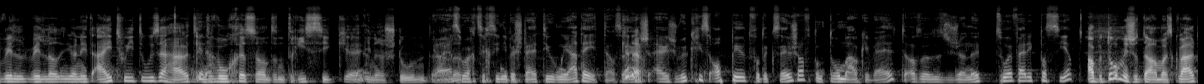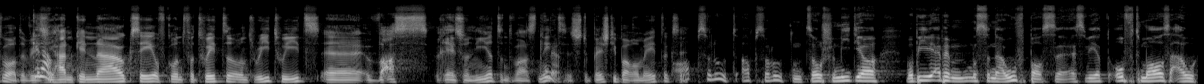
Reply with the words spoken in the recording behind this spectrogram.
weil, weil er ja nicht ein Tweet raushaut in der Woche, sondern 30 äh, in einer Stunde. Ja, er oder? sucht sich seine Bestätigung ja auch dort. Also Genau. er, ist, er ist wirklich das Abbild von der Gesellschaft und darum auch gewählt. Also das ist ja nicht zufällig passiert. Aber darum ist er damals gewählt worden, weil Genau. sie haben genau gesehen, aufgrund von Twitter und Retweets, äh, was resoniert und was nicht. Genau. Das ist der beste Barometer. Gewesen. Absolut, absolut. Und Social Media, wobei eben, man muss dann auch aufpassen. Es wird oftmals auch,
